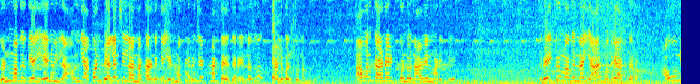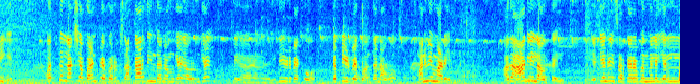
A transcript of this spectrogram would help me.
ಗಂಡು ಮಗುಗೆ ಏನೂ ಇಲ್ಲ. ಅವನಿಗೆ ಅಕೌಂಟ್ ಬ್ಯಾಲೆನ್ಸ್ ಇಲ್ಲ ಅನ್ನೋ ಕಾರಣಕ್ಕೆ ಹೆಣ್ಮಕ್ಳು ರಿಜೆಕ್ಟ್ ಮಾಡ್ತಾ ಇದ್ದಾರೆ ಅನ್ನೋದು ಕಂಡು ಬಂತು ನಮಗೆ. ಆ ಒಂದು ಕಾರಣ ಇಟ್ಕೊಂಡು ನಾವೇನು ಮಾಡಿದ್ವಿ? ರೈತರ ಮಗನ್ನ ಯಾರು ಮದುವೆ ಆಗ್ತಾರೋ ಅವನಿಗೆ ಹತ್ತು ಲಕ್ಷ ಬಾಂಡ್ ಪೇಪರ್ ಸರ್ಕಾರದಿಂದ ನಮಗೆ ಅವ್ರಿಗೆ ಇದು ಇಡಬೇಕು, ಎಫ್ ಇಡಬೇಕು ಅಂತ ನಾವು ಮನವಿ ಮಾಡಿದ್ವಿ ಅದು ಆಗಲಿಲ್ಲ ಅವ್ರ ಕೈಲಿ. ಯಾಕೆಂದರೆ ಈ ಸರ್ಕಾರ ಬಂದಮೇಲೆ ಎಲ್ಲ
